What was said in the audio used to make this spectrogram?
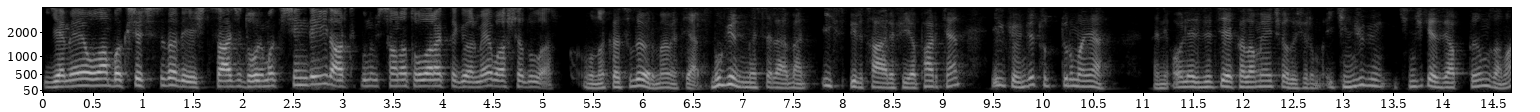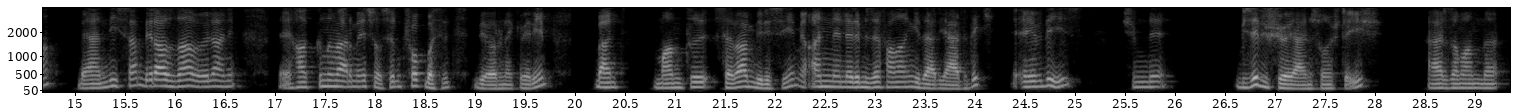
yemeğe olan bakış açısı da değişti. Sadece doymak için değil artık bunu bir sanat olarak da görmeye başladılar. Buna katılıyorum evet. Yani bugün mesela ben X bir tarifi yaparken ilk önce tutturmaya hani o lezzeti yakalamaya çalışırım. İkinci gün ikinci kez yaptığım zaman beğendiysem biraz daha böyle hani e, hakkını vermeye çalışırım. Çok basit bir örnek vereyim. Ben mantı seven birisiyim. Ya Annelerimize falan gider yerdik. E, Evdeyiz. Şimdi bize düşüyor yani sonuçta iş. Her zaman da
